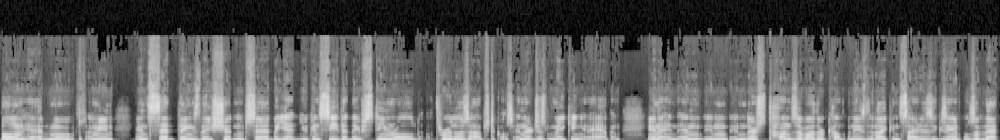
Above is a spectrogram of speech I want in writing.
bonehead moves, I mean, and said things they shouldn't have said, but yet you can see that they've steamrolled through those obstacles and they're just making it happen. And and and and, and there's tons of other companies that I can cite as examples of that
